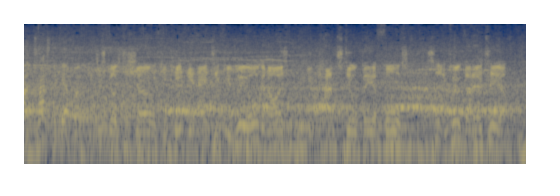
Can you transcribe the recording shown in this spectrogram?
Fantastic effort. It just goes to show if you keep your heads, if you reorganise, you can still be a force. I Certainly proved that out here.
